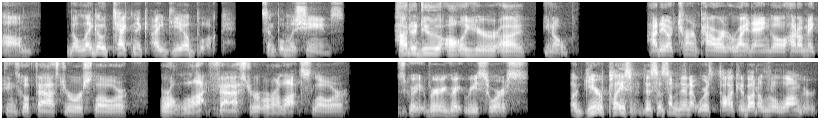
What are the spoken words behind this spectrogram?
Um, the Lego Technic idea book, Simple Machines. How to do all your, uh, you know, how to turn power at a right angle, how to make things go faster or slower, or a lot faster or a lot slower. It's a great, very great resource. A gear placement, this is something that we're talking about a little longer.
